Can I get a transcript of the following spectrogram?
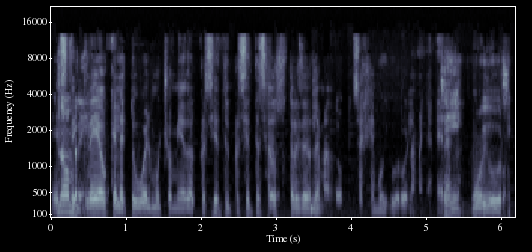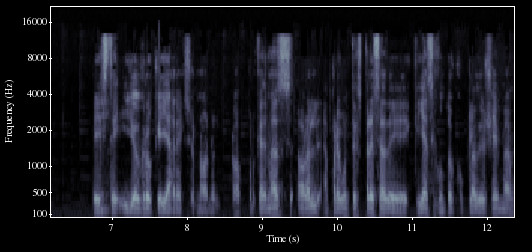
Este, creo que le tuvo él mucho miedo al presidente. El presidente hace dos o tres días le mandó un mensaje muy duro en la mañanera, muy duro. Este, y yo creo que ya reaccionó, ¿no? Porque además, ahora a pregunta expresa de que ya se juntó con Claudio Sheinbaum,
